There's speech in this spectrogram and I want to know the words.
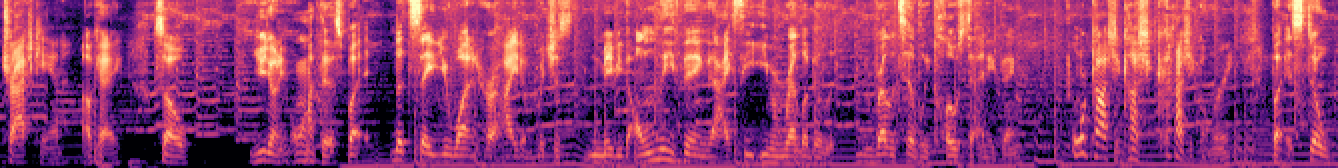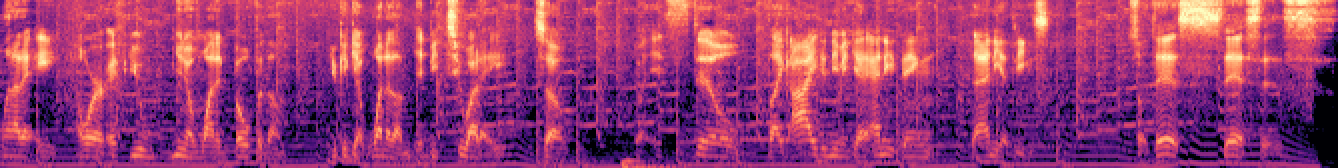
trash can. Okay, so you don't even want this, but let's say you wanted her item, which is maybe the only thing that I see even relatively relatively close to anything or Kashi Kashi Kashi Komori, but it's still one out of eight. Or if you you know wanted both of them, you could get one of them. It'd be two out of eight. So, but it's still like I didn't even get anything, any of these. So this this is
